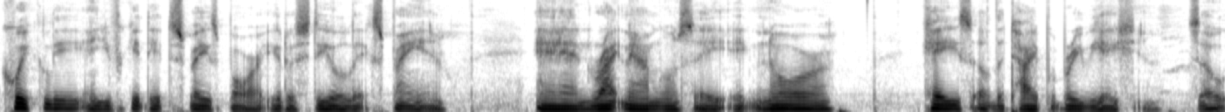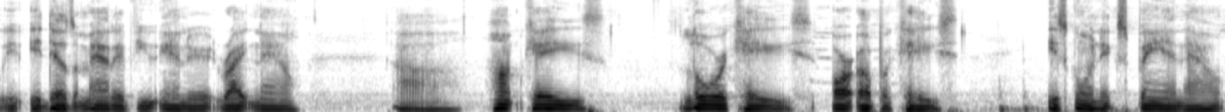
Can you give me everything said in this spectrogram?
quickly and you forget to hit the space bar, it'll still expand. And right now I'm going to say ignore case of the type abbreviation. So it, it doesn't matter if you enter it right now, uh, hump case, lowercase, or uppercase, it's going to expand out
